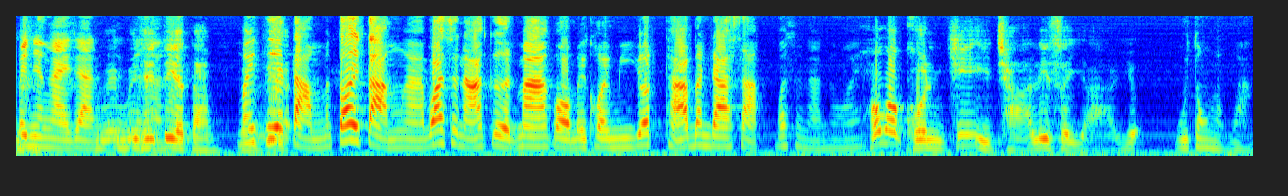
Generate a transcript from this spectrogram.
เป็นยังไงอาจารย์ไม่ป็นไม่ใช่ยังงเตี้ยต่ำไม่เตี้ยต่ำมันต้อยต่ำไงวาสนาเกิดมาก็ไม่ค่อยมียศถาบรรดาศักดิ์วาสนาน้อย เพราะว่าคนขี้อิจฉาริษยาเยอะอุ้ยต้องระวัง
